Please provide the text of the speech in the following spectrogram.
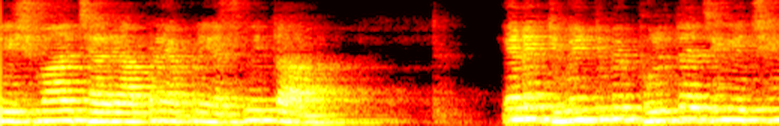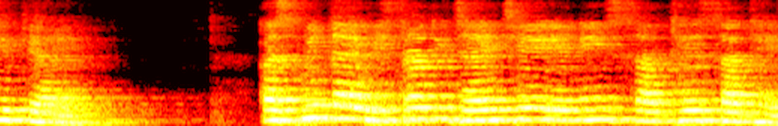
દેશમાં જ્યારે આપણે આપણી અસ્મિતા એને ધીમે ધીમે ભૂલતા જઈએ છીએ ત્યારે અસ્મિતા એ વિસરાતી જાય છે એની સાથે સાથે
